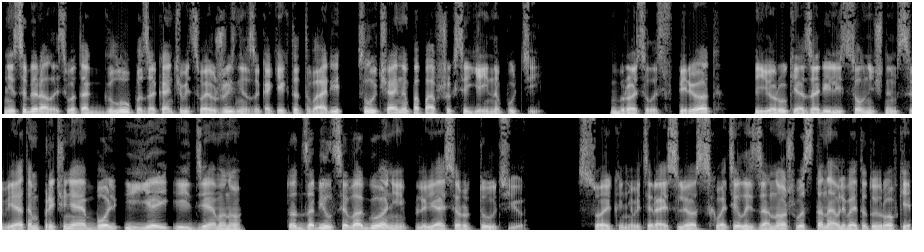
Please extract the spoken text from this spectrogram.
Не собиралась вот так глупо заканчивать свою жизнь из-за каких-то тварей, случайно попавшихся ей на пути. Бросилась вперед, ее руки озарились солнечным светом, причиняя боль и ей, и демону. Тот забился в агонии, плюясь ртутью. Сойка, не вытирая слез, схватилась за нож, восстанавливая татуировки.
